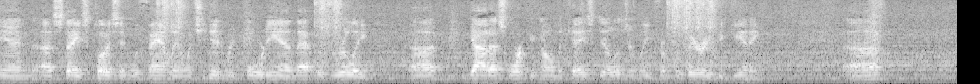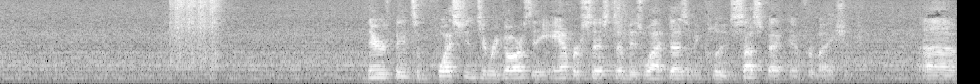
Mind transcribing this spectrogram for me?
and uh, stays close in with family. And when she didn't report in, that was really uh, got us working on the case diligently from the very beginning. There's been some questions in regards to the AMBER system is why it doesn't include suspect information. Um,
